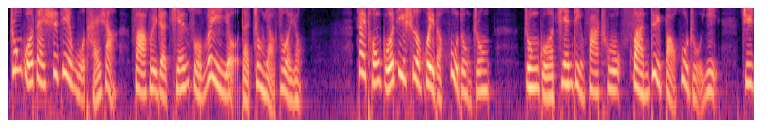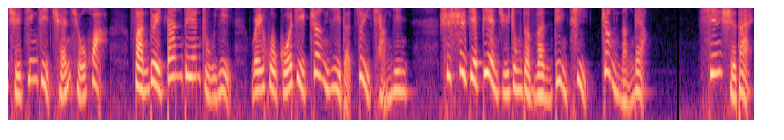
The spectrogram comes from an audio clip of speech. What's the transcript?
中国在世界舞台上发挥着前所未有的重要作用。在同国际社会的互动中，中国坚定发出反对保护主义、支持经济全球化、反对单边主义、维护国际正义的最强音，是世界变局中的稳定器、正能量。新时代。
